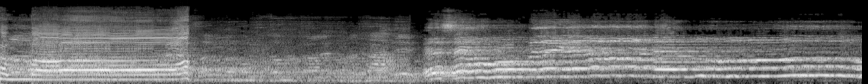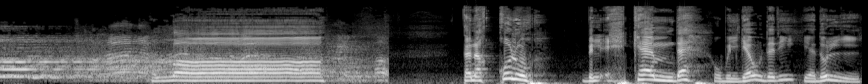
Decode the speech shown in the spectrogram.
الله. فسوف يعلمون الله. تنقله بالإحكام ده وبالجودة دي يدل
